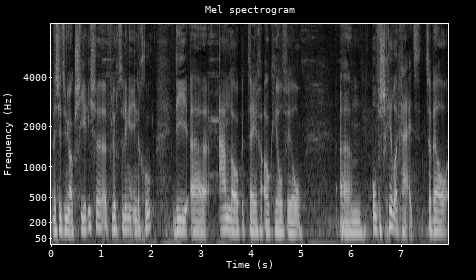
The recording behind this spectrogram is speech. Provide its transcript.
er zitten nu ook Syrische vluchtelingen in de groep... die uh, aanlopen tegen ook heel veel um, onverschilligheid. Terwijl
